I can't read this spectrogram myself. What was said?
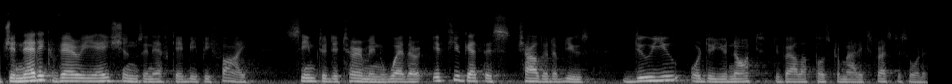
genetic variations in FKBP5 seem to determine whether if you get this childhood abuse, do you or do you not develop post-traumatic stress disorder?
